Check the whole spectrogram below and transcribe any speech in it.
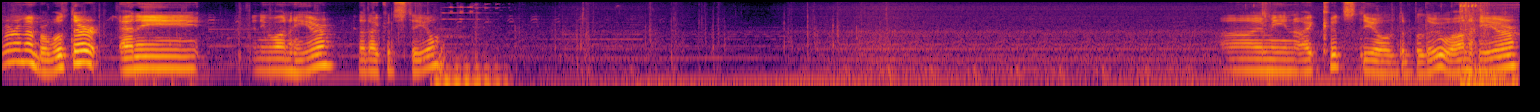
I remember, was there any anyone here that I could steal? I mean, I could steal the blue one here.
